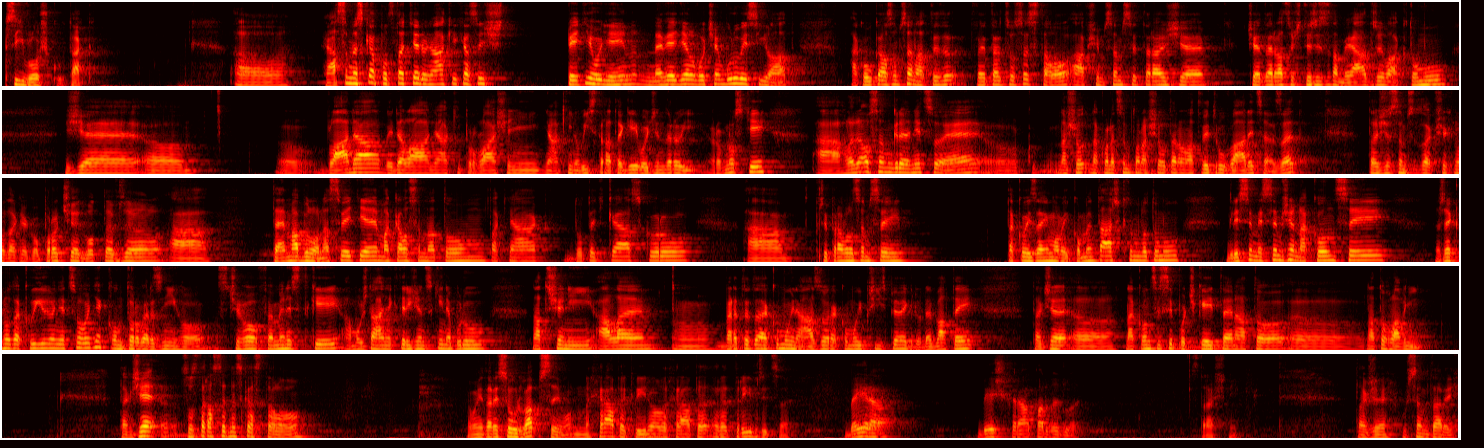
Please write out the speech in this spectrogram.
psí vložku, tak. Uh, já jsem dneska v podstatě do nějakých asi pěti hodin nevěděl, o čem budu vysílat a koukal jsem se na Twitter, co se stalo a všiml jsem si teda, že ČT24 se tam vyjádřila k tomu, že uh, vláda vydala nějaký prohlášení, nějaký nový strategii o genderové rovnosti a hledal jsem, kde něco je, našel, nakonec jsem to našel teda na Twitteru vlády.cz, takže jsem si to tak všechno tak jako pročet, otevřel a téma bylo na světě, makal jsem na tom tak nějak doteďka skoro. A připravil jsem si takový zajímavý komentář k tomuto tomu, kdy si myslím, že na konci řeknu takového něco hodně kontroverzního, z čeho feministky a možná některý ženský nebudou nadšený, ale um, berte to jako můj názor, jako můj příspěvek do debaty, takže uh, na konci si počkejte na to, uh, na to hlavní. Takže co teda se dneska stalo? Oni tady jsou dva psy, on nechrápe kvíno, ale chrápe retrievřice. Bejra, běž chrápat vedle. Strašný. Takže už jsem tady.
